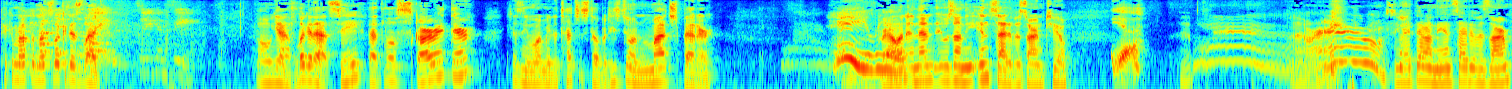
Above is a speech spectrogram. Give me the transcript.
pick him up and let's look at his leg. so you can see. Oh yeah, look at that. See that little scar right there? He doesn't even want me to touch it still, but he's doing much better. Hey, Leo. Growling, and then it was on the inside of his arm too. Yeah. Alright. See right there on the inside of his arm.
